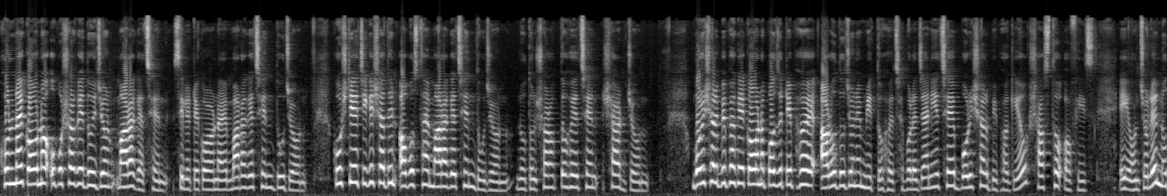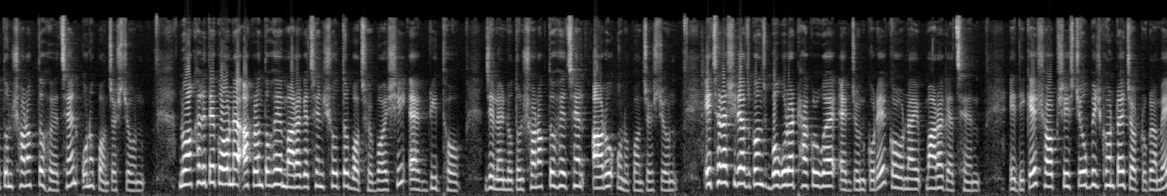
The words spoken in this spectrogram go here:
খুলনায় করোনা উপসর্গে দুইজন মারা গেছেন। সিলেটে করোনায় মারা গেছেন দুজন। কুষ্টিয়ায় চিকিৎসাধীন অবস্থায় মারা গেছেন দুজন। নতুন শনাক্ত হয়েছেন ষাট জন। বরিশাল বিভাগে করোনা পজিটিভ হয়ে আরও দুজনের মৃত্যু হয়েছে বলে জানিয়েছে বরিশাল বিভাগীয় স্বাস্থ্য অফিস। এই অঞ্চলে নতুন শনাক্ত হয়েছেন উনপঞ্চাশ জন। নোয়াখালীতে করোনায় আক্রান্ত হয়ে মারা গেছেন সত্তর বছর বয়সী এক বৃদ্ধ। জেলায় নতুন শনাক্ত হয়েছেন আরও উনপঞ্চাশ জন। এছাড়া সিরাজগঞ্জ, বগুড়া, ঠাকুরগাঁয় একজন করে করোনায় মারা গেছেন। এদিকে সবশেষ চব্বিশ ঘন্টায় চট্টগ্রামে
